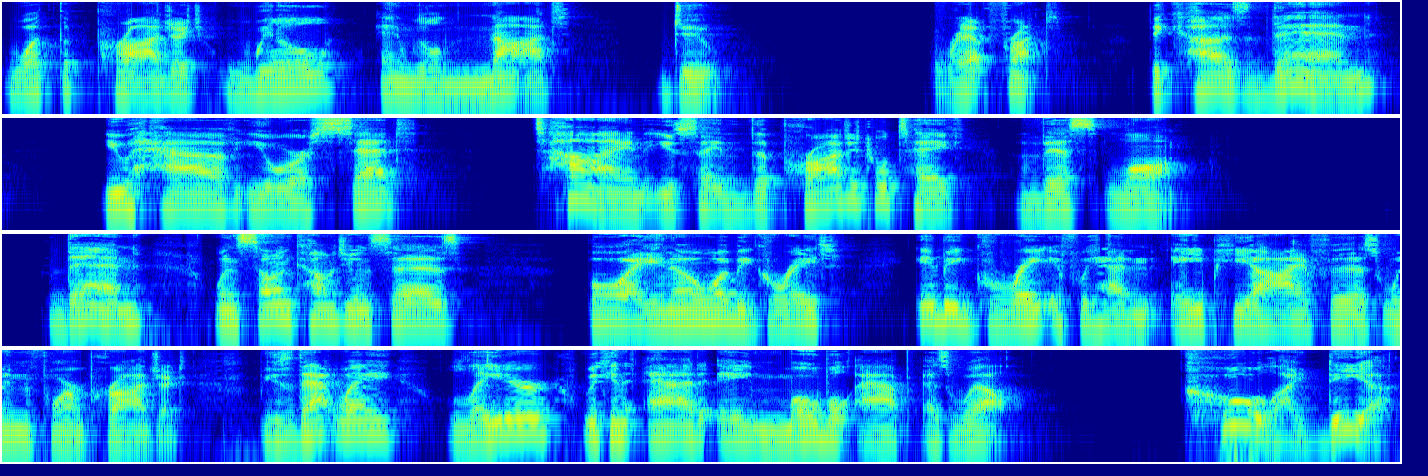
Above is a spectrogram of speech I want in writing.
what the project will and will not do right up front. because then you have your set time that you say the project will take this long. Then, when someone comes to you and says, Boy, you know what would be great? It'd be great if we had an API for this WinForm project, because that way later we can add a mobile app as well. Cool idea.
